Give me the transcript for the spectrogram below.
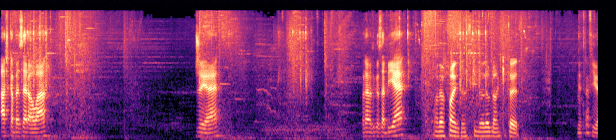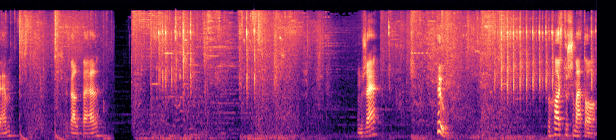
Aszka bez zeroła. Żyje. Nawet go zabiję. Ale fajnie ten skin do LeBlanki to jest. Nie trafiłem. Gal.pl Umrze? Pył! No chodź tu szmato.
